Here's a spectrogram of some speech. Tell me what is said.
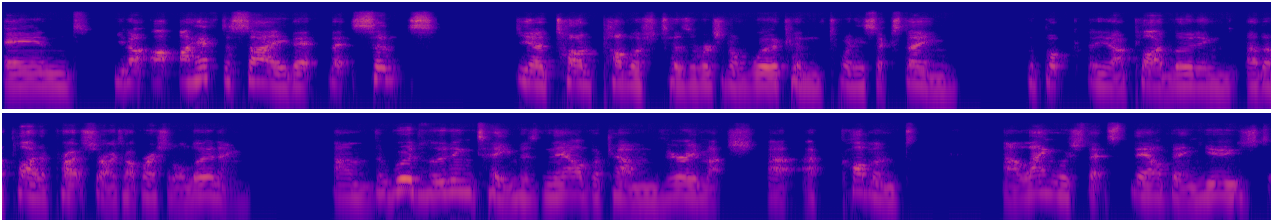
And you know, I, I have to say that that since you know Todd published his original work in 2016, the book you know applied learning, an applied approach sorry, to operational learning. Um, the word learning team has now become very much a, a common uh, language that's now being used,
